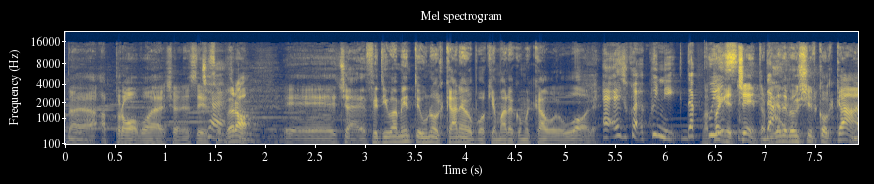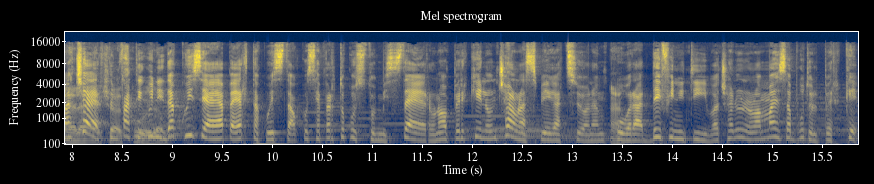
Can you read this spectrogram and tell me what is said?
eh, approvo, eh, cioè, nel senso. Certo. Però, eh, cioè, effettivamente uno il cane lo può chiamare come cavolo vuole. Eh, scu- quindi da Ma qui poi che c'entra? da- Perché deve uscire col cane? Ma lei? certo, Cioè, infatti, scusa. quindi da qui si è aperta questa, si è aperto questo mistero, no? Perché non c'è una spiegazione ancora Eh. definitiva, cioè lui non ha mai saputo il perché.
